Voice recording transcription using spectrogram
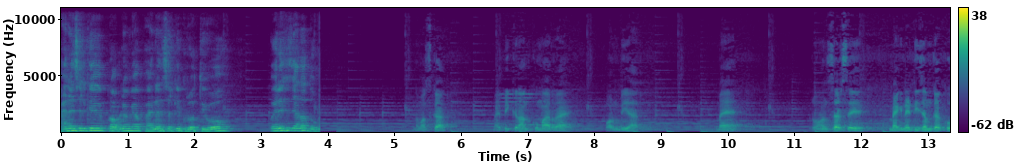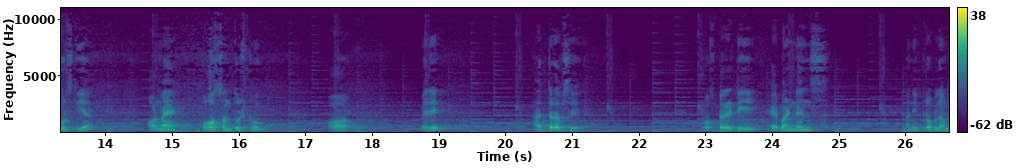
फाइनेंशियल के प्रॉब्लम या फाइनेंशियल की ग्रोथ थी, वो पहले से ज़्यादा दुख नमस्कार, मैं विक्रांत कुमार राय फॉर्म बिहार मैं रोहन सर से मैग्नेटिज्म का कोर्स किया और मैं बहुत संतुष्ट हूँ और मेरे हर तरफ़ से प्रॉस्पेरिटी एबंडेंस मनी प्रॉब्लम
